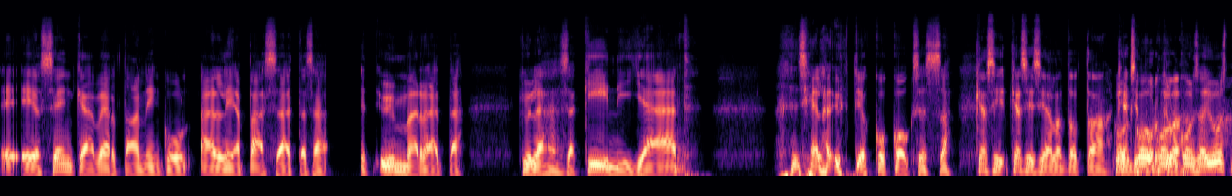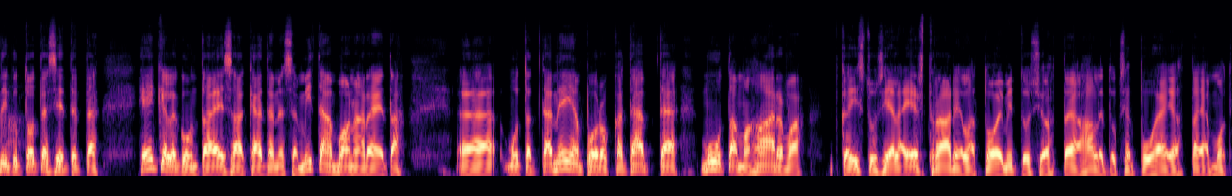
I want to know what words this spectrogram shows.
ei, ei ole senkään vertaa niin kuin älliä päässä, että sä et ymmärrä, että kyllähän sä kiinni jäät siellä yhtiökokouksessa. Käsi, käsi siellä tota, kun, kun, kun, kun sä just niin kuin totesit, että henkilökunta ei saa käytännössä mitään bonareita, mutta tämä meidän porukka, tämä muutama harva, jotka istuu siellä estraadilla, toimitusjohtaja, hallituksen puheenjohtaja, mut,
